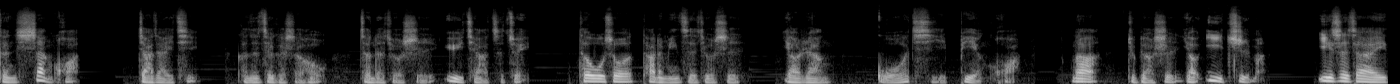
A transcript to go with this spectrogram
跟善化加在一起，可是这个时候真的就是欲加之罪。特务说他的名字就是要让国旗变化，那就表示要抑制嘛。抑制在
